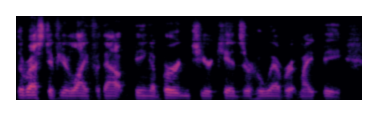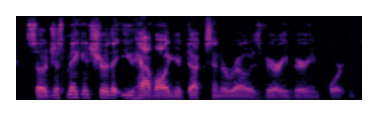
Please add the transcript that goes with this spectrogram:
the rest of your life without being a burden to your kids or whoever it might be. So just making sure that you have all your ducks in a row is very very important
